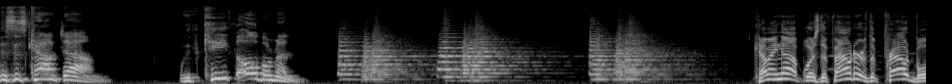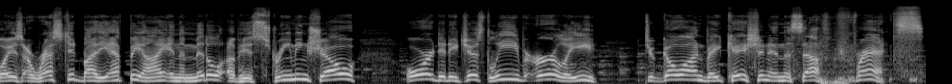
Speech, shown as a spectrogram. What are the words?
This is Countdown with Keith Olbermann. Coming up, was the founder of the Proud Boys arrested by the FBI in the middle of his streaming show? Or did he just leave early to go on vacation in the south of France?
